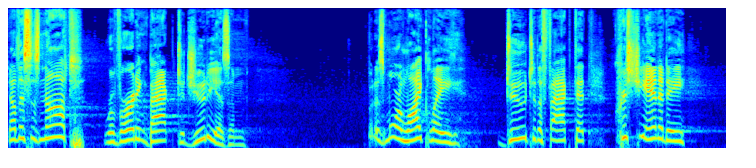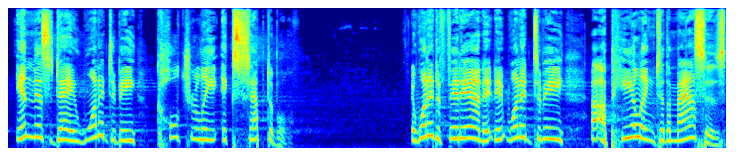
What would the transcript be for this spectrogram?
Now, this is not reverting back to Judaism but is more likely due to the fact that Christianity in this day wanted to be culturally acceptable. It wanted to fit in. It, it, wanted to be uh, appealing to the masses.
